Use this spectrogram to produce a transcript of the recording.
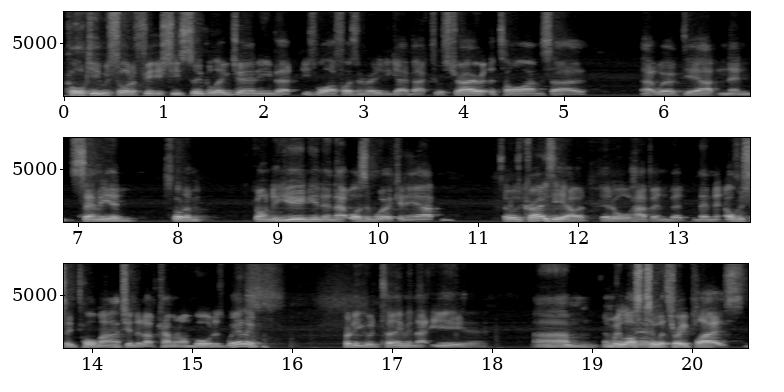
Corky was sort of finished his Super League journey, but his wife wasn't ready to go back to Australia at the time, so that worked out. And then Sammy had sort of gone to Union, and that wasn't working out. So it was crazy how it, it all happened. But then obviously Paul March ended up coming on board as we had a pretty good team in that year. Yeah. Um, and we lost yeah. two or three players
